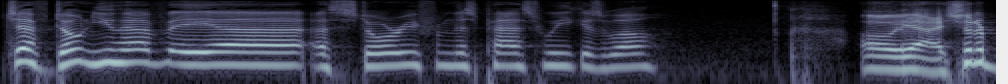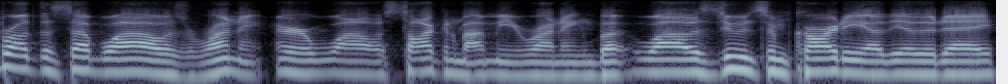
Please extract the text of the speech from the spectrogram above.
Jeff, don't you have a uh, a story from this past week as well? Oh yeah, I should have brought this up while I was running, or while I was talking about me running. But while I was doing some cardio the other day,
